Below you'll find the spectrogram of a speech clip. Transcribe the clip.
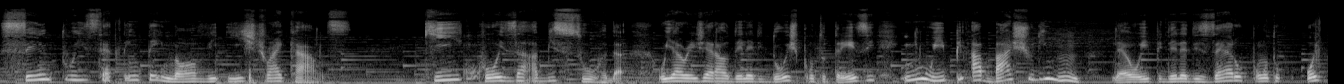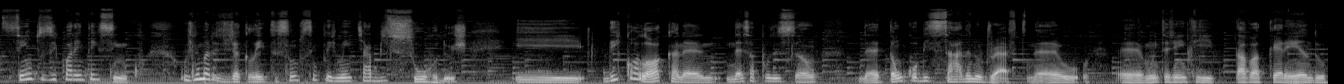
179 strikeouts. Que coisa absurda. O ERA geral dele é de 2.13 e um WHIP abaixo de 1. Né? O WHIP dele é de 0.845. Os números de Jack são simplesmente absurdos e de coloca né, nessa posição né, tão cobiçada no draft. Né? O, é, muita gente tava querendo,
